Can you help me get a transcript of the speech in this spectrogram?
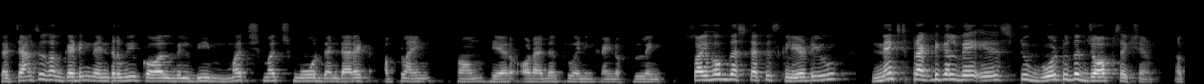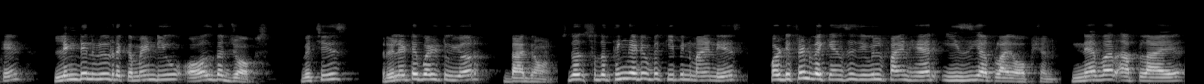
the chances of getting the interview call will be much much more than direct applying from here or either through any kind of link. So i hope the step is clear to you next practical way is to go to the job section okay? Linkedin will recommend you all the jobs which is relatable to your background. So the, so the thing that you have to keep in mind is for different vacancies you will find here easy apply option. Never apply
